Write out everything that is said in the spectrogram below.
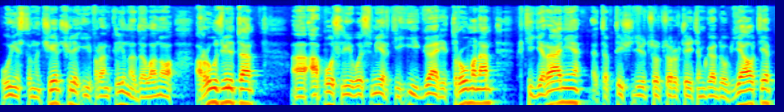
Уинстона Черчилля и Франклина Делано Рузвельта, а, а после его смерти и Гарри Трумана в Тегеране, это в 1943 году в Ялте,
